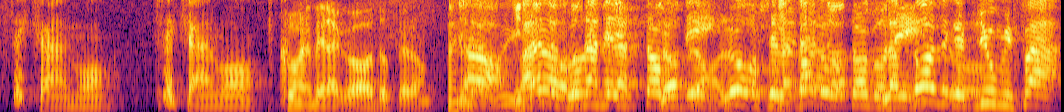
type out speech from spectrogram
Stai calmo, stai calmo. Come me la godo però. No, Intanto, ma no, scusate, me la sto godendo. no, loro se la, Me la godono- sto la godendo. cosa che più mi fa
